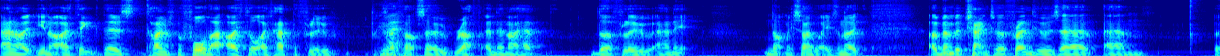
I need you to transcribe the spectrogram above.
and I, you know, I think there's times before that I thought I'd had the flu because I felt so rough, and then I had the flu and it knocked me sideways. And I, I remember chatting to a friend who was a, um, at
